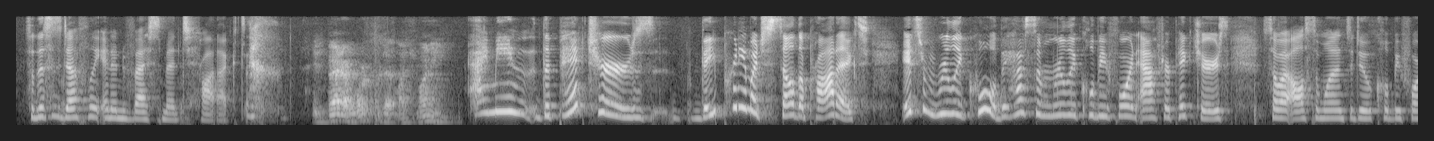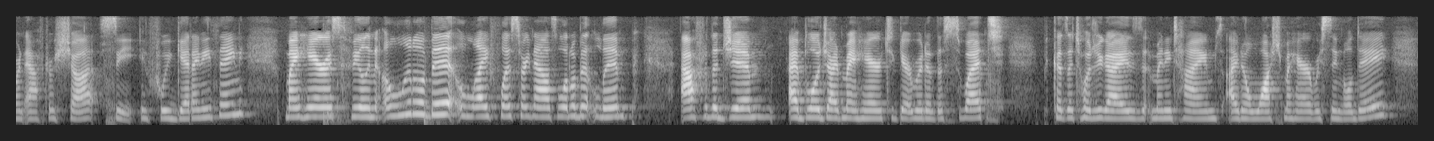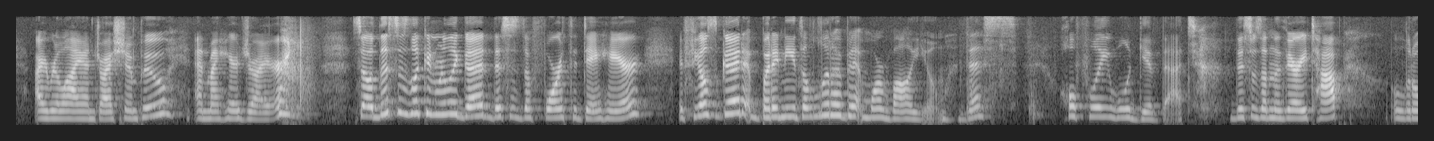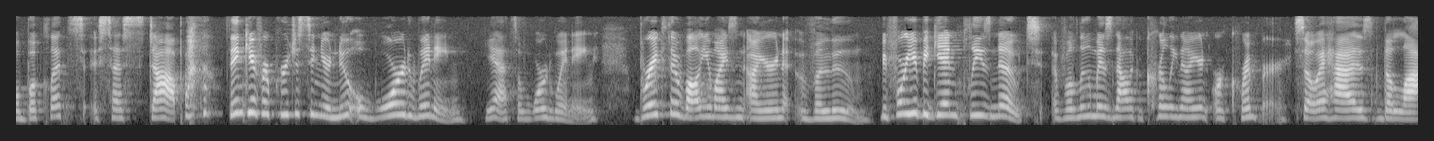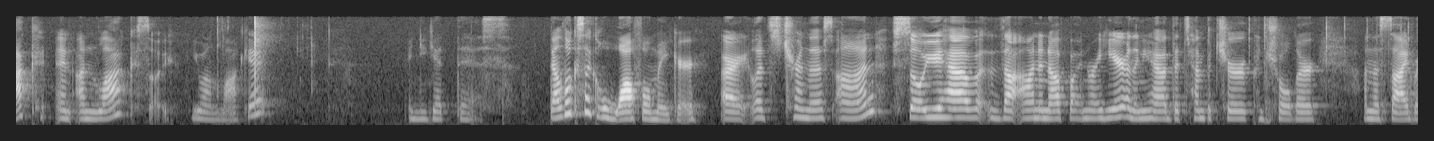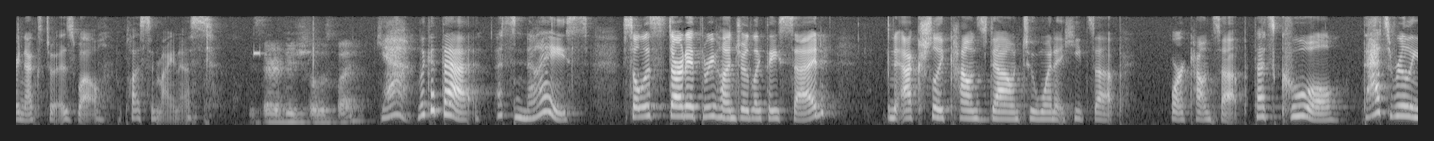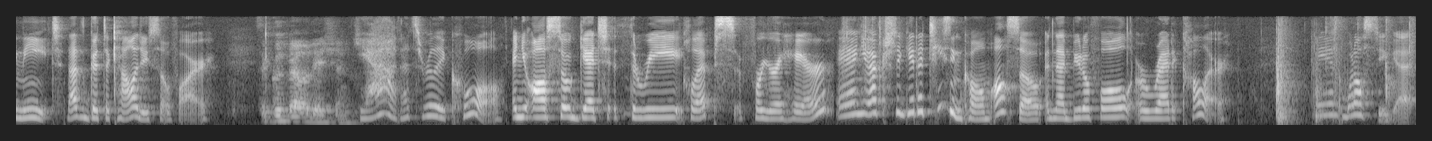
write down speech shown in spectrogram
So this is definitely an investment product. It better work for that much money. I mean, the pictures, they pretty much sell the product. It's really cool. They have some really cool before and after pictures. So I also wanted to do a cool before and after shot, see if we get anything. My hair is feeling a little bit lifeless right now. It's a little bit limp. After the gym, I blow dried my hair to get rid of the sweat because I told you guys many times I don't wash my hair every single day. I rely on dry shampoo and my hair dryer. So this is looking really good. This is the fourth day hair. It feels good, but it needs a little bit more volume. This hopefully will give that. This was on the very top, little booklets. It says stop. Thank you for purchasing your new award-winning, yeah, it's award-winning, Breakthrough Volumizing Iron Voloom. Before you begin, please note, Voloom is not like a curling iron or crimper. So it has the lock and unlock. So you unlock it and you get this. That looks like a waffle maker. All right, let's turn this on. So you have the on and off button right here, and then you have the temperature controller on the side right next to it as well, plus and minus. Is there a digital display? Yeah, look at that. That's nice. So let's start at 300 like they said, and it actually counts down to when it heats up or counts up. That's cool. That's really neat. That's good technology so far. It's a good validation. Yeah, that's really cool. And you also get three clips for your hair. And you actually get a teasing comb also in that beautiful red color. And what else do you get?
